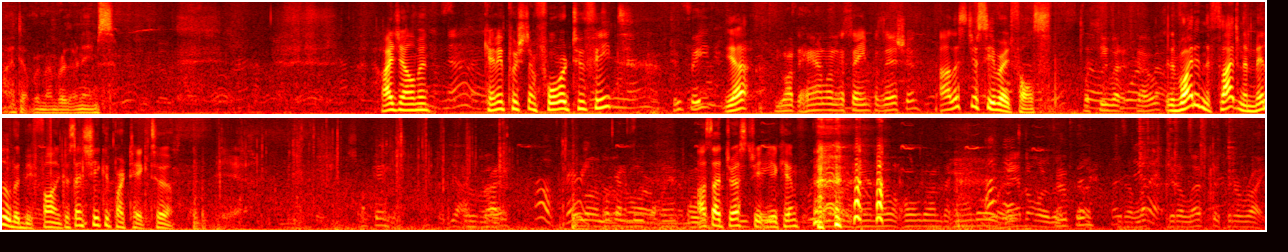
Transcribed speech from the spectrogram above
I don't remember their names. Hi, gentlemen. Can we push them forward two feet? Two feet? Yeah. You want the handle in the same position? Uh, let's just see where it falls. Let's see what it goes. Right in the flat in the middle would be fun, because then she could partake too. Yeah. Okay. Everybody, Oh, very we're gonna move the handle. How's that dress treating you, Kim? Hold on the handle, hold on the handle. or- Handle or the, Something. to, the left, to the left or to the right?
